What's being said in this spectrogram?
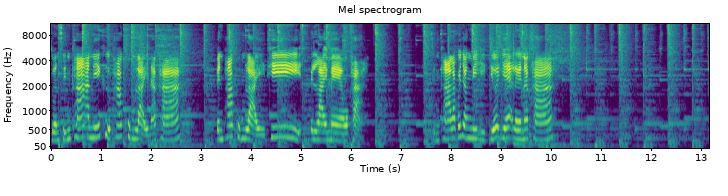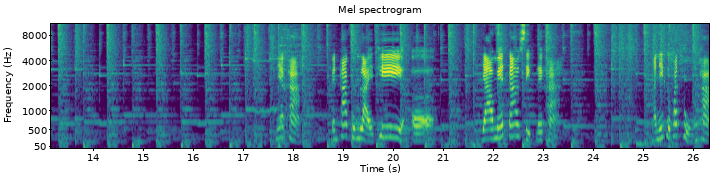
ส่วนสินค้าอันนี้คือผ้าคลุมไหล่นะคะ เป็นผ้าคลุมไหล่ที่เป็นลายแมวค่ะ สินค้าเราก็ยังมีอีกเยอะแยะเลยนะคะ เนี่ยค่ะ เป็นผ้าคลุมไหล่ที่เอ่อยาวเมตรเก้าสิบเลยค่ะ อันนี้คือผ้าถุงค่ะ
